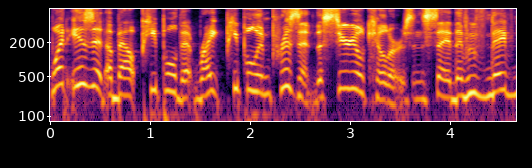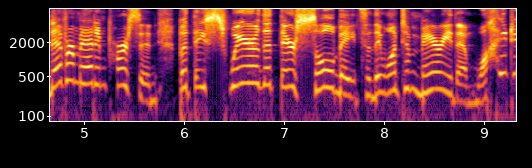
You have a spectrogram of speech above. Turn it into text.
What is it about people that write people in prison, the serial killers, and say that they've never met in person, but they swear that they're soulmates and they want to marry them? Why do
